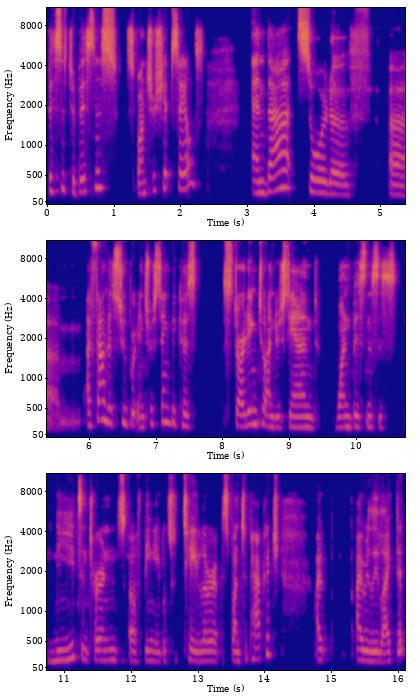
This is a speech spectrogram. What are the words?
business to business sponsorship sales. And that sort of um, I found it super interesting because starting to understand one business's needs in terms of being able to tailor a sponsor package, I I really liked it.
